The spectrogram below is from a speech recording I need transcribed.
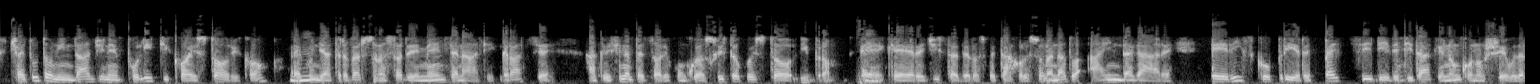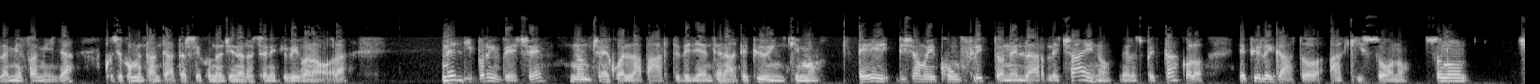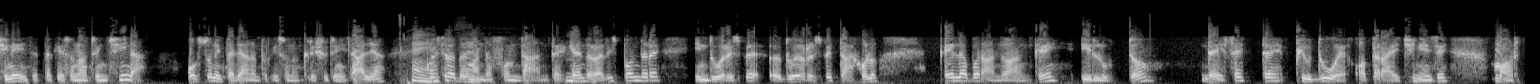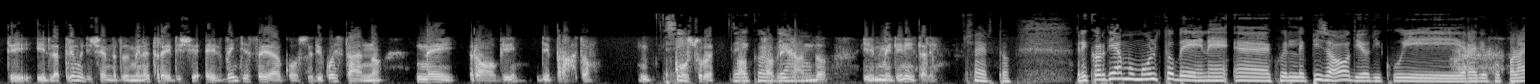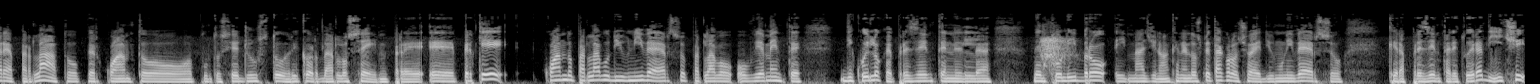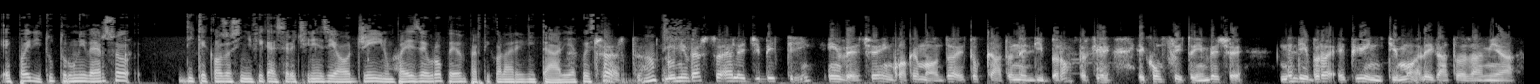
c'è tutta un'indagine politico e storico, e Mhm. quindi attraverso la storia dei miei antenati, grazie a Cristina Pezzoli con cui ho scritto questo libro, Sì. eh, che è regista dello spettacolo, sono andato a indagare e riscoprire pezzi di identità che non conoscevo della mia famiglia, così come tante altre seconda generazioni che vivono ora. Nel libro invece non c'è quella parte degli antenati, è più intimo e diciamo il conflitto nell'Arlecchino, nello spettacolo, è più legato a chi sono. Sono cinese perché sono nato in Cina o sono italiano perché sono cresciuto in Italia? Eh, Questa è la sì. domanda fondante che Mm. andrò a rispondere in due, rispe- due ore di spettacolo, elaborando anche il lutto dei sette più due operai cinesi morti il 1 dicembre 2013 e il 26 agosto di quest'anno nei roghi di Prato, Sì, costru- ricordiamo. fabbricando il Made in Italy. Certo. Ricordiamo molto bene eh, quell'episodio di cui Radio Popolare ha parlato, per quanto appunto sia giusto ricordarlo sempre, eh, perché quando parlavo di universo parlavo ovviamente di quello che è presente nel, nel tuo libro e immagino anche nello spettacolo, cioè di un universo che rappresenta le tue radici e poi di tutto l'universo di che cosa significa essere cinesi oggi in un paese europeo, in particolare in Italia. Questo, Certo, no? l'universo LGBT invece in qualche modo è toccato nel libro perché il conflitto invece nel libro è più intimo, è legato alla mia,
